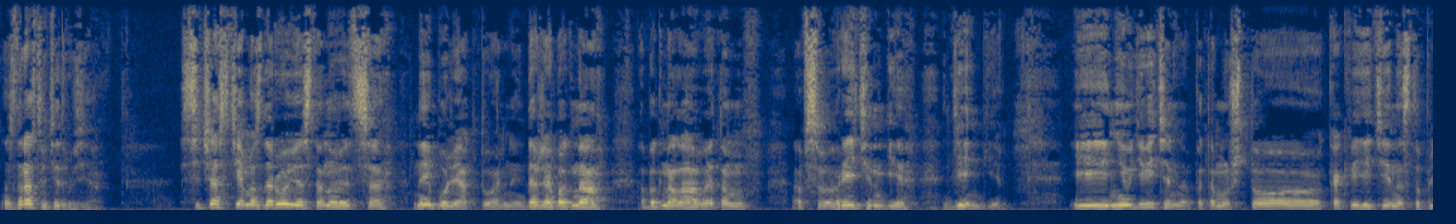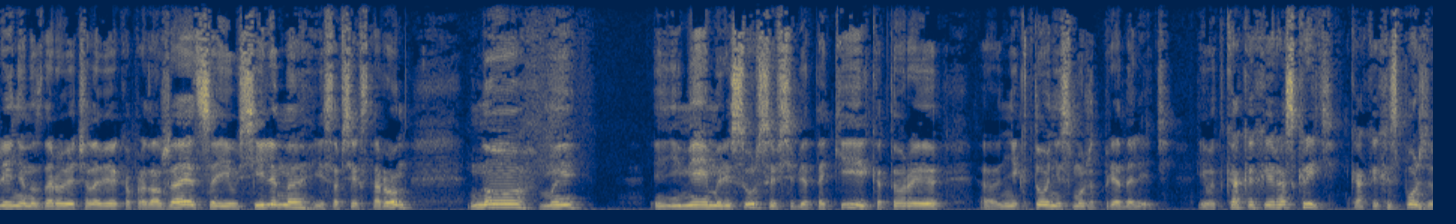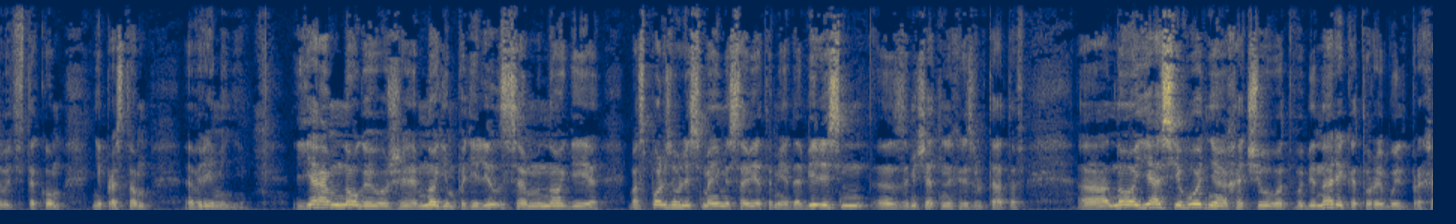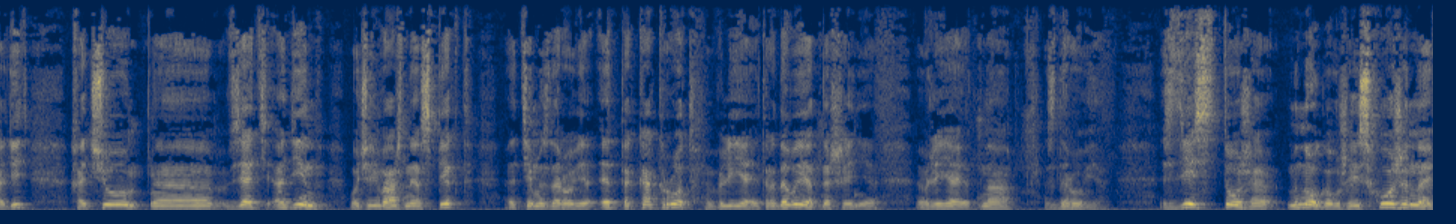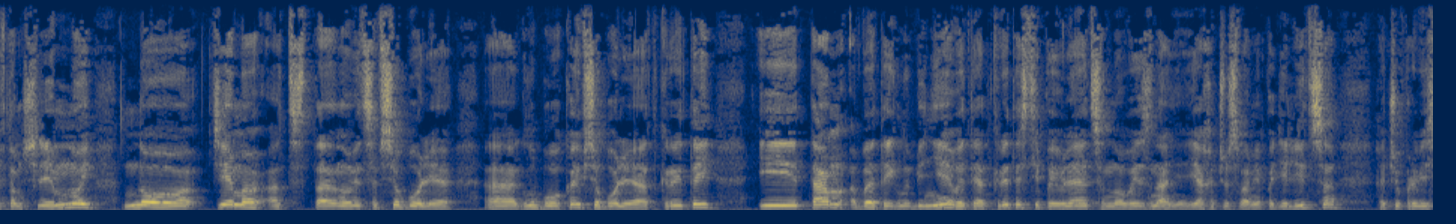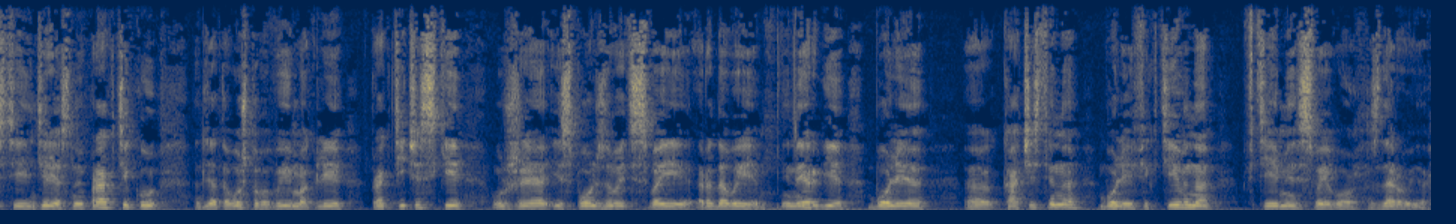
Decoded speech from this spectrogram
Здравствуйте, друзья! Сейчас тема здоровья становится наиболее актуальной. Даже обогна, обогнала в этом в, в рейтинге деньги. И неудивительно, потому что, как видите, наступление на здоровье человека продолжается и усиленно, и со всех сторон. Но мы имеем ресурсы в себе такие, которые э, никто не сможет преодолеть. И вот как их и раскрыть, как их использовать в таком непростом времени. Я многое уже, многим поделился, многие воспользовались моими советами и добились э, замечательных результатов. А, но я сегодня хочу, вот в вебинаре, который будет проходить, хочу э, взять один очень важный аспект э, темы здоровья. Это как род влияет, родовые отношения влияют на здоровье. Здесь тоже много уже исхожено, и в том числе и мной, но тема становится все более э, глубокой, все более открытой. И там, в этой глубине, в этой открытости появляются новые знания. Я хочу с вами поделиться, хочу провести интересную практику для того, чтобы вы могли практически уже использовать свои родовые энергии более э, качественно, более эффективно, в теме своего здоровья.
